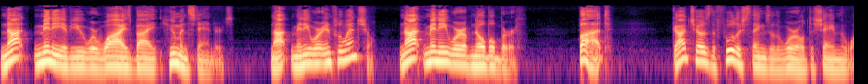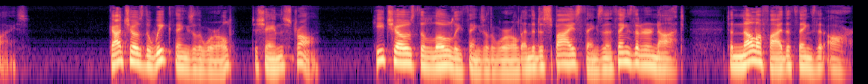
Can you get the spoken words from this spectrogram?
Not many of you were wise by human standards. Not many were influential. Not many were of noble birth. But God chose the foolish things of the world to shame the wise. God chose the weak things of the world to shame the strong. He chose the lowly things of the world and the despised things and the things that are not to nullify the things that are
